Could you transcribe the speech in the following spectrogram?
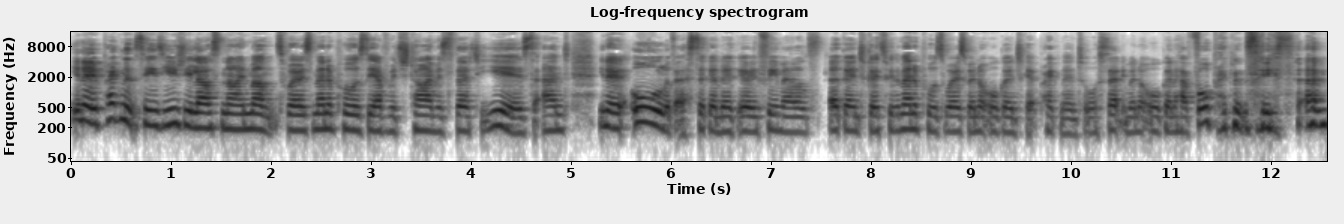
you know, pregnancies usually last nine months, whereas menopause, the average time is thirty years. And you know, all of us are going to go. Females are going to go through the menopause, whereas we're not all going to get pregnant, or certainly we're not all going to have four pregnancies. Um,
